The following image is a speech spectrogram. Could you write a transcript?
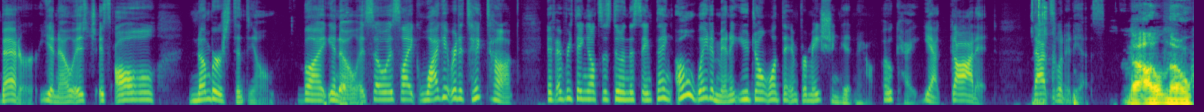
better. You know, it's it's all numbers to them. But you know, so it's like, why get rid of TikTok if everything else is doing the same thing? Oh, wait a minute, you don't want the information getting out. Okay, yeah, got it. That's what it is. Now I don't know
